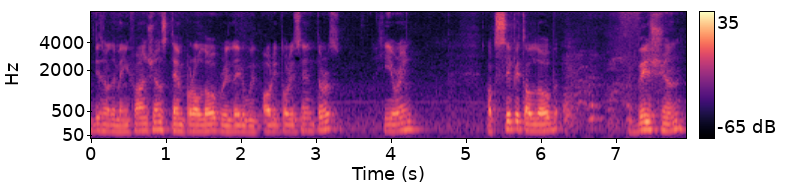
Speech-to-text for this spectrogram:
these are the main functions. Temporal lobe related with auditory centers, hearing. Occipital lobe, vision,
